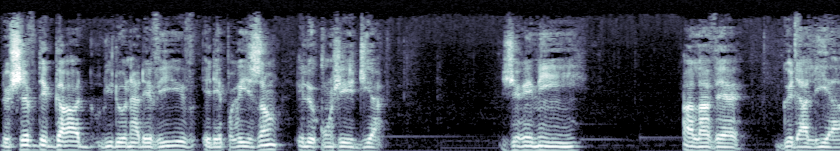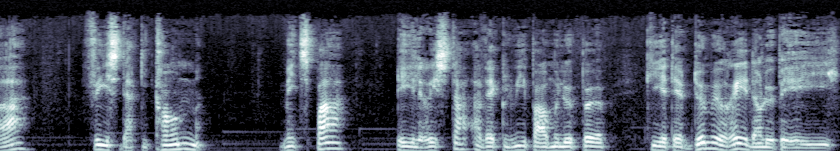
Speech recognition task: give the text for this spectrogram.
Le chef des gardes lui donna des vivres et des présents et le congédia. Jérémie alla vers Gedalia, fils d'Akikom, Mitzpah, et il resta avec lui parmi le peuple qui étaient demeurés dans le pays.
